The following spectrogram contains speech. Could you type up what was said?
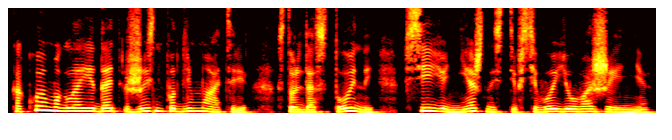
какое могла ей дать жизнь подле матери, столь достойной, все ее нежности, всего ее уважения.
